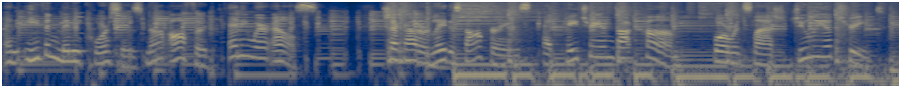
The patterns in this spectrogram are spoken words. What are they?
and even mini courses not offered anywhere else. Check out our latest offerings at patreon.com forward slash Julia Treat.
